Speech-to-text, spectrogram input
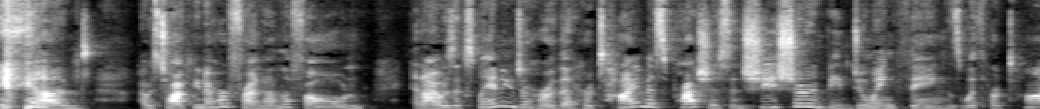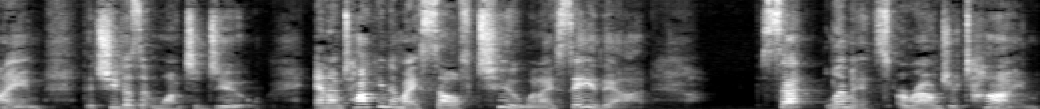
And I was talking to her friend on the phone and I was explaining to her that her time is precious and she shouldn't be doing things with her time that she doesn't want to do. And I'm talking to myself too when I say that. Set limits around your time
